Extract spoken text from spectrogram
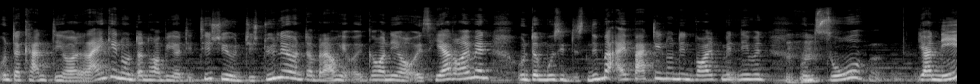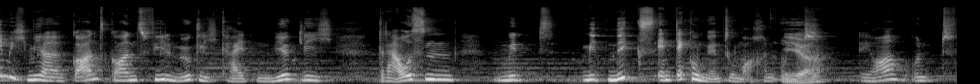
und da kann ich ja reingehen und dann habe ich ja die Tische und die Stühle und dann brauche ich, kann ich ja alles herräumen und dann muss ich das nicht mehr einpackeln und in den Wald mitnehmen. Mhm. Und so, ja, nehme ich mir ganz, ganz viel Möglichkeiten, wirklich draußen mit mit nix Entdeckungen zu machen. Und, ja. Ja, und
